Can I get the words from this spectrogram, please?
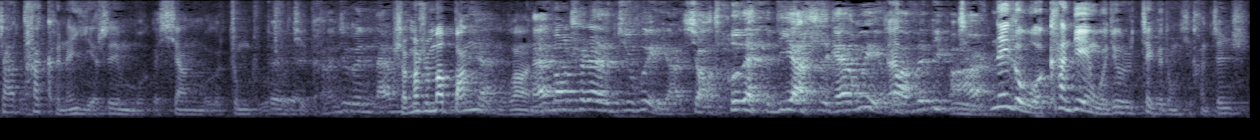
他他可能也是某个乡某个宗族出去的可。能就跟南方什么什么帮我忘了南方车站的聚会一样，小偷在地下室开会，划分地盘儿。那个我看电影，我就是这个东西很真实，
